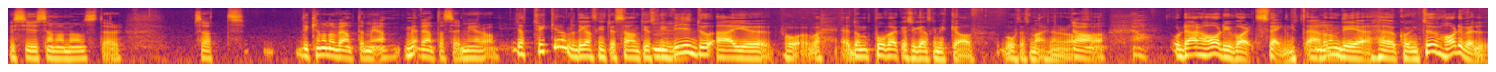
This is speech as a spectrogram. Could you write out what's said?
vi ser ju samma mönster. Så att det kan man nog vänta, med. vänta sig mer av. Jag tycker ändå det är ganska intressant. Just mm. Video är ju på... de påverkas ju ganska mycket av bostadsmarknaden. Också. Ja. Och där har det ju varit svängt. Även mm. om det är högkonjunktur har det väl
